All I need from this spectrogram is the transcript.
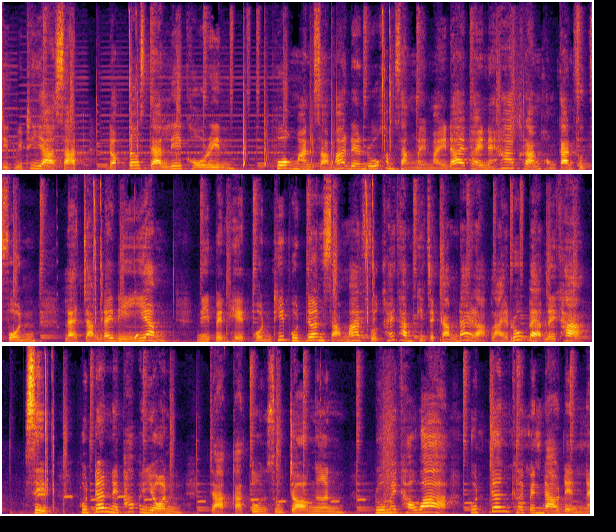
จิตวิทยาสัตว์ดรสแตนลีย์โคริน พวกมันสามารถเรียนรู้คำสั่งใหม่ ๆ ได้ภายใน 5 ครั้งของการฝึกฝน และจำได้ดีเยี่ยม นี่เป็นเหตุผลที่พุดเดิ้ลสามารถฝึกให้ทำกิจกรรมได้หลากหลายรูปแบบเลยค่ะ 10. พุดเดิ้ลในภาพยนตร์ จากการ์ตูนสู่จอเงิน รู้ไหมคะว่าพุดเดิ้ลเคยเป็นดาวเด่นใน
